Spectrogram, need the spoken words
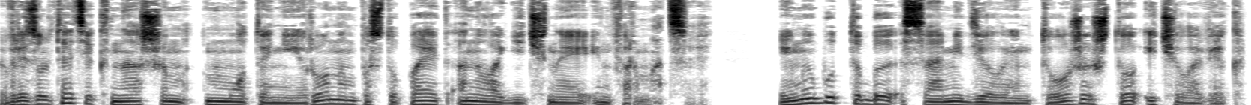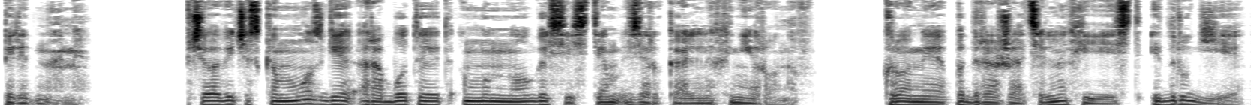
В результате к нашим мотонейронам поступает аналогичная информация, и мы будто бы сами делаем то же, что и человек перед нами. В человеческом мозге работает много систем зеркальных нейронов. Кроме подражательных есть и другие.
